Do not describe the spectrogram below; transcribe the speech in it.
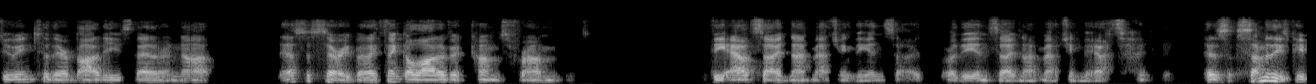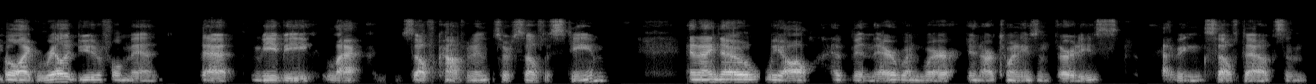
doing to their bodies that are not necessary. But I think a lot of it comes from the outside not matching the inside or the inside not matching the outside. Because some of these people like really beautiful men that maybe lack self-confidence or self-esteem. And i know we all have been there when we're in our 20s and 30s having self-doubts and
